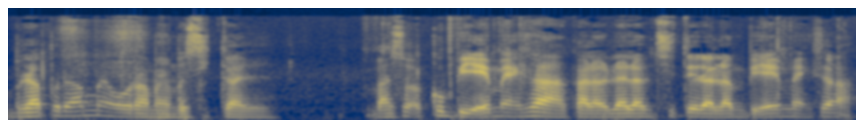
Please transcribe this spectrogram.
berapa ramai orang main basikal? Masuk aku BMX lah. Kalau dalam cerita dalam BMX lah.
